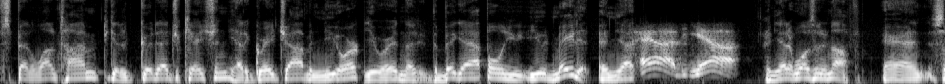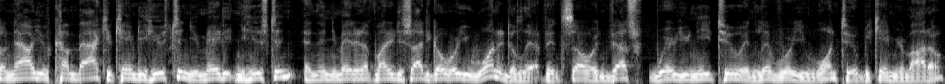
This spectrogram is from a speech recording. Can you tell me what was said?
spent a lot of time to get a good education. You had a great job in New York. You were in the, the Big Apple. You you'd made it, and yet I had yeah. And yet it wasn't enough. And so now you've come back. You came to Houston. You made it in Houston, and then you made enough money to decide to go where you wanted to live. And so invest where you need to and live where you want to became your motto.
